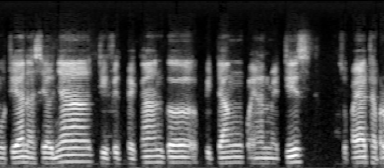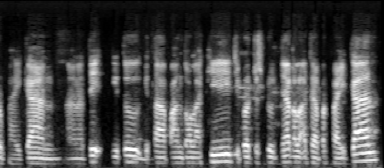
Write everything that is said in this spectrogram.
kemudian hasilnya difeedbackkan ke bidang pelayanan medis supaya ada perbaikan nah nanti itu hmm. kita pantau lagi di produk berikutnya kalau ada perbaikan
